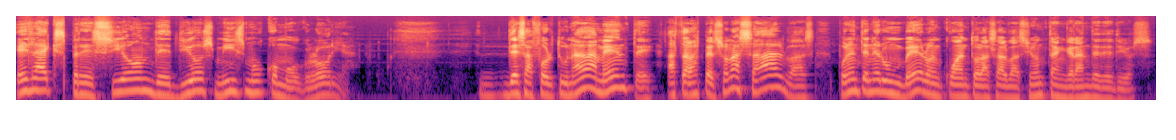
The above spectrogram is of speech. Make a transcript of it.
es la expresión de Dios mismo como gloria. Desafortunadamente, hasta las personas salvas pueden tener un velo en cuanto a la salvación tan grande de Dios.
